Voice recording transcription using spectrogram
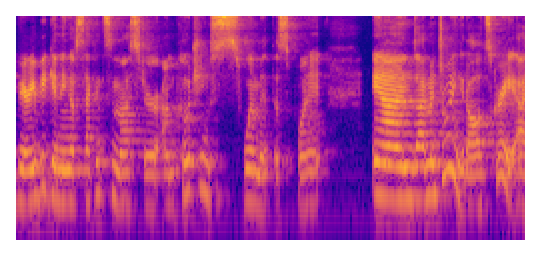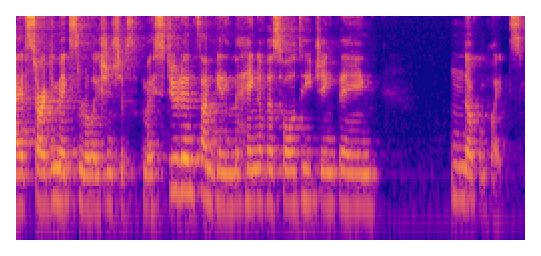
very beginning of second semester. I'm coaching swim at this point, and I'm enjoying it all. It's great. I've started to make some relationships with my students. I'm getting the hang of this whole teaching thing. No complaints.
